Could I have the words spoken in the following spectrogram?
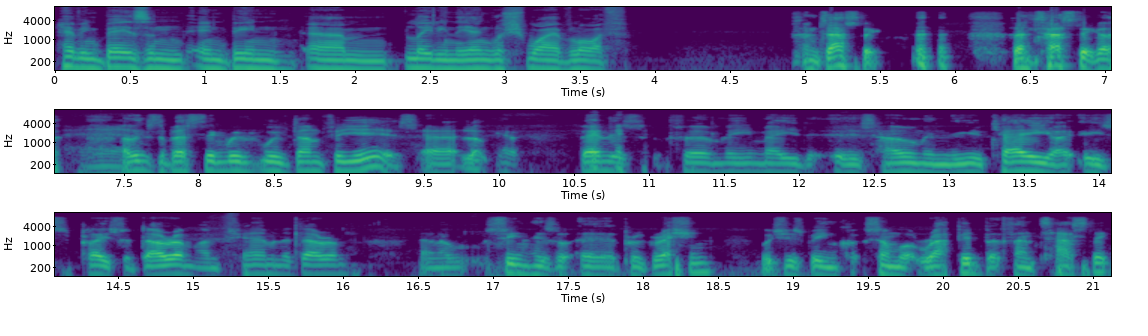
having Baz and, and Ben um, leading the English way of life? Fantastic. Fantastic. I, I, think it's the best thing we've, we've done for years. Uh, look, you know, Ben has firmly made his home in the UK. Uh, he's plays for Durham. I'm chairman of Durham, and I've seen his uh, progression, which has been somewhat rapid but fantastic.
